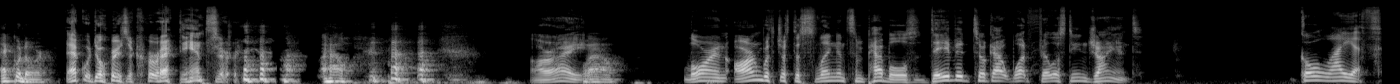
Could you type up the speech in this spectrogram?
Ecuador. Ecuador is a correct answer. Wow. All right. wow. Lauren, armed with just a sling and some pebbles, David took out what Philistine giant? Goliath.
